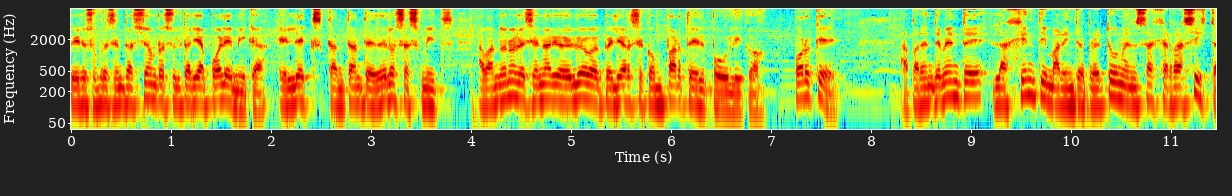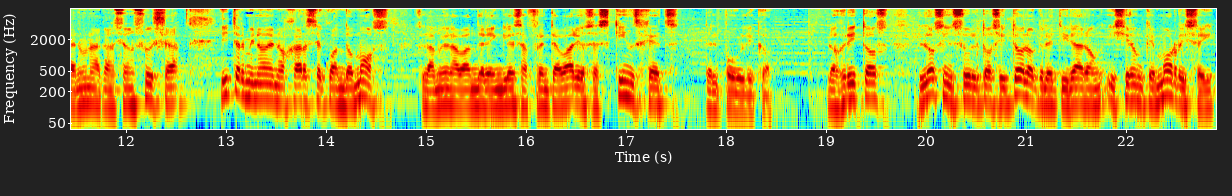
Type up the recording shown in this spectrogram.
pero su presentación resultaría polémica. El ex cantante de los Smiths abandonó el escenario de luego de pelearse con parte del público. ¿Por qué? Aparentemente, la gente malinterpretó un mensaje racista en una canción suya y terminó de enojarse cuando Moss flameó una bandera inglesa frente a varios skinheads del público. Los gritos, los insultos y todo lo que le tiraron hicieron que Morrissey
